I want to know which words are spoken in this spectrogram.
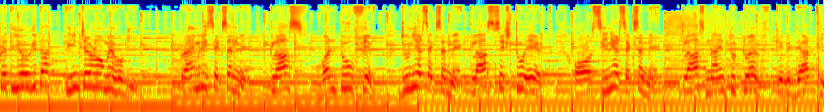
प्रतियोगिता तीन चरणों में होगी। प्राइमरी सेक्शन में class one to fifth, junior section में क्लास सिक्स टू एट्थ और सीनियर सेक्शन में क्लास नाइन टू ट्वेल्थ के विद्यार्थी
